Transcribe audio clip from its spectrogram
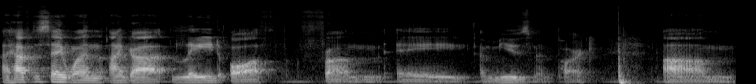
I have to say when I got laid off from a amusement park, um,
